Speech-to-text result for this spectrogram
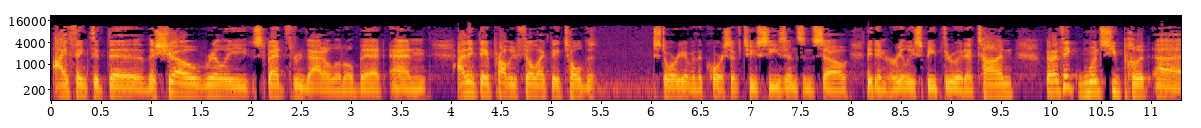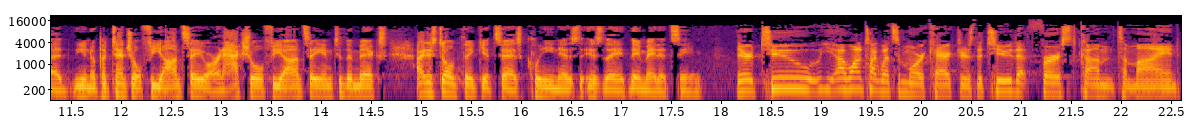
I think that the the show really sped through that a little bit, and I think they probably feel like they told the story over the course of two seasons, and so they didn't really speed through it a ton. But I think once you put uh, you know potential fiance or an actual fiance into the mix, I just don't think it's as clean as as they they made it seem. There are two. I want to talk about some more characters. The two that first come to mind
